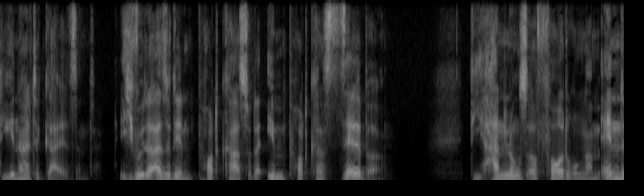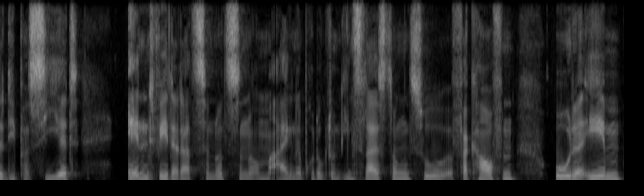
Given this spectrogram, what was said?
die Inhalte geil sind. Ich würde also den Podcast oder im Podcast selber die Handlungsaufforderung am Ende, die passiert, entweder dazu nutzen, um eigene Produkte und Dienstleistungen zu verkaufen oder eben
